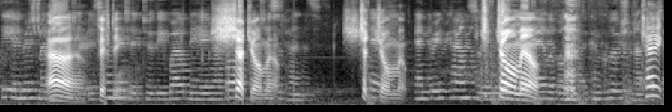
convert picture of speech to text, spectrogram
The enrichment Ah, center 15. to the well-being Shut your mouth. Shut your mouth. And brief counseling Shut your mouth. available at the conclusion of Cake.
